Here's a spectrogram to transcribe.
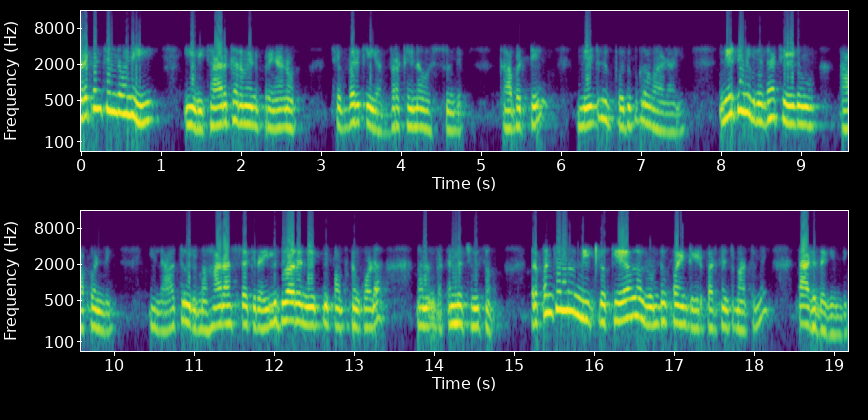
ప్రపంచంలోని ఈ విచారకరమైన ప్రయాణం చివరికి ఎవరికైనా వస్తుంది. కాబట్టి నీటిని పొదుపుగా వాడాలి. నీటిని వృధా చేయడం ఆపండి. ఈ లాతూరు మహారాష్ట్రకి రైలు ద్వారా నీటిని పంపడం కూడా మనం గతంలో చూసాం. ప్రపంచంలో నీటిలో కేవలం రెండు పాయింట్ ఏడు పర్సెంట్ మాత్రమే తాగదగింది.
